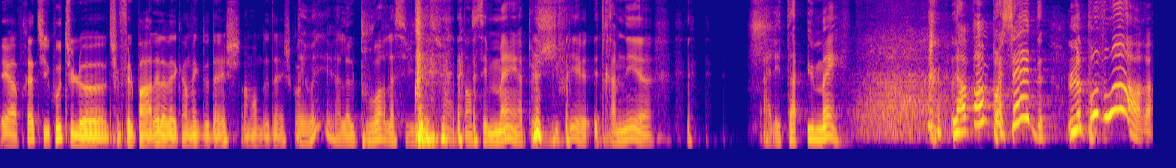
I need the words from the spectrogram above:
Et après, tu, du coup, tu, le, tu fais le parallèle avec un mec de Daesh, un membre de Daesh, quoi. Et oui, elle a le pouvoir de la civilisation. Dans ses mains, elle peut gifler et te ramener euh, à l'état humain. La femme possède le pouvoir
